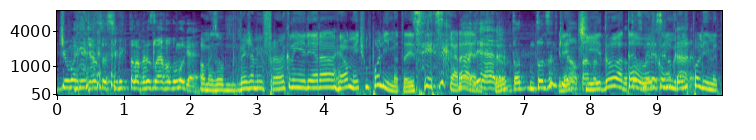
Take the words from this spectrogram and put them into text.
de uma linha de raciocínio que pelo menos leva a algum lugar. Oh, mas o Benjamin Franklin, ele era realmente um polímata. Esse, esse cara Não, era. ele era, não entendeu? tô, não tô dizendo que Ele não, é tá? Não- tido não tô até hoje como um grande polímata.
